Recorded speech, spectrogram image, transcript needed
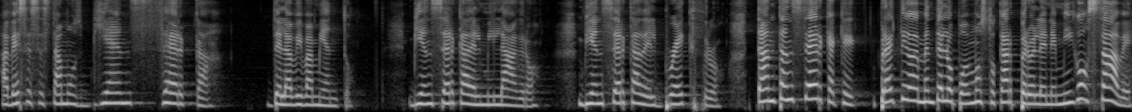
A veces estamos bien cerca del avivamiento, bien cerca del milagro, bien cerca del breakthrough, tan tan cerca que prácticamente lo podemos tocar, pero el enemigo sabe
